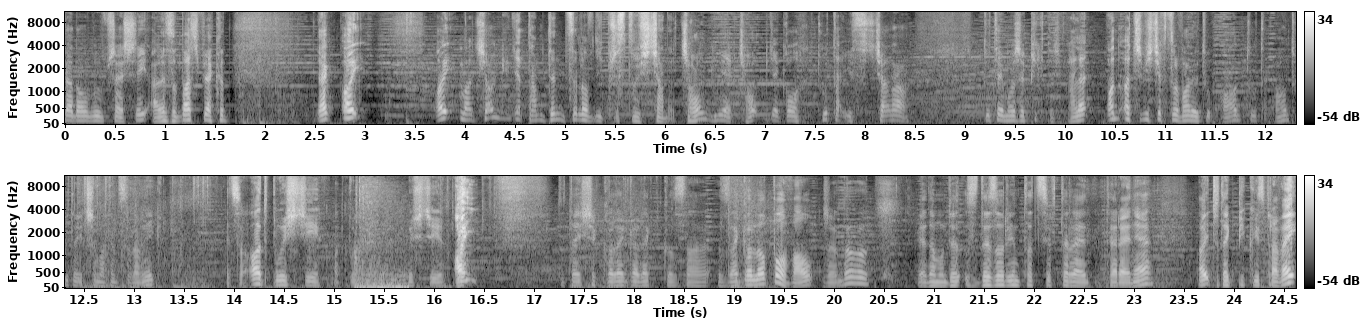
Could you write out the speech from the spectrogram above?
wiadomo był wcześniej, ale zobaczmy jak on... Jak... Oj! Oj, no ciągnie tam ten celownik przez tą ścianę. Ciągnie, ciągnie go. Tutaj jest ściana. Tutaj może piknąć, ale on oczywiście wcelowany tu. On tutaj, on tutaj trzyma ten celownik. Co, odpuści, odpuści. Oj! Tutaj się kolega lekko za, zagalopował, że no, wiadomo, de, z dezorientacji w tele, terenie. Oj, tutaj pikuje z prawej.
